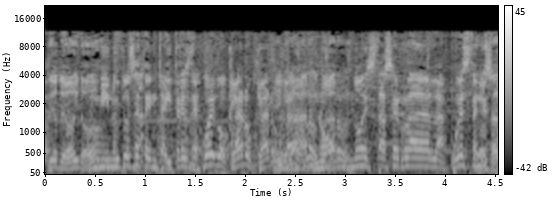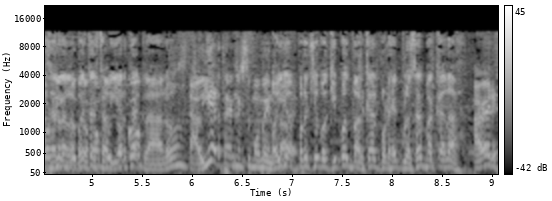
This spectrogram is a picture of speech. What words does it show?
claro, de hoy, ¿no? Minuto 73 de juego, claro, claro, Sí, claro. no, claro. no está cerrada la apuesta en No está cerrada la apuesta, está abierta, claro. Está abierta en este momento. Oiga, el próximo equipo es marcar, por ejemplo, esa es Macará. A ver.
